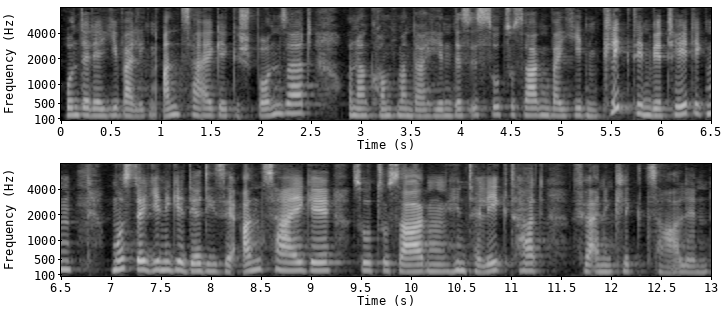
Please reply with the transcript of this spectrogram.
unter der jeweiligen Anzeige gesponsert und dann kommt man dahin. Das ist sozusagen bei jedem Klick, den wir tätigen, muss derjenige, der diese Anzeige sozusagen hinterlegt hat, für einen Klick zahlen.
